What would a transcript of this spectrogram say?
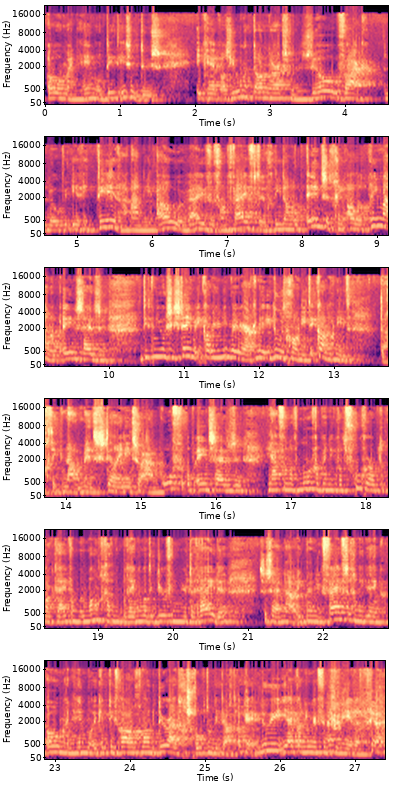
Oh mijn hemel, dit is het dus. Ik heb als jonge tandarts me zo vaak lopen irriteren aan die oude wijven van 50. Die dan opeens, het ging altijd prima. En opeens zeiden ze: Dit nieuwe systeem, ik kan hier niet mee werken. Nee, ik doe het gewoon niet. Ik kan het niet. Dacht ik, nou mensen, stel je niet zo aan. Of opeens zeiden ze: Ja, vanaf morgen ben ik wat vroeger op de praktijk. Want mijn man gaat me brengen, want ik durf niet meer te rijden. Ze zei: Nou, ik ben nu 50 en ik denk: Oh mijn hemel, ik heb die vrouw gewoon de deur uitgeschopt. Want ik dacht: Oké, doei, jij kan niet meer functioneren.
